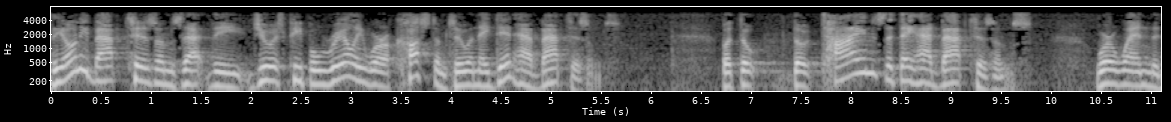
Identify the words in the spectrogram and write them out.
the only baptisms that the Jewish people really were accustomed to, and they did have baptisms, but the, the times that they had baptisms were when the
